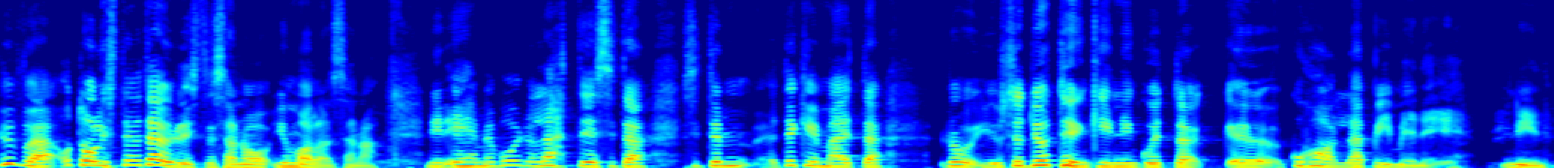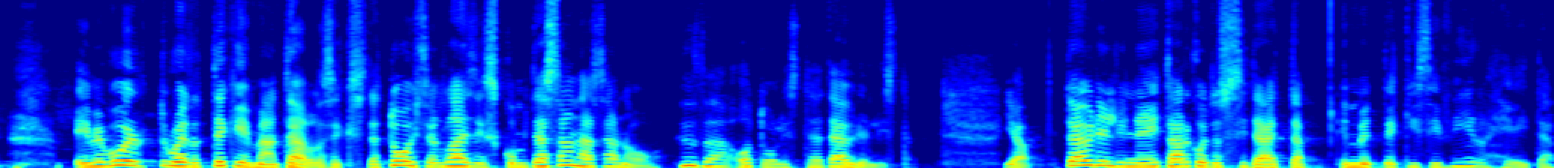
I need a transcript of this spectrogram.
hyvää, otollista ja täydellistä, sanoo Jumalan sana, niin eihän me voida lähteä sitä sitten tekemään, että No se jotenkin, niin kuin, että kuhan läpi menee. Niin. Ei me voi ruveta tekemään tällaiseksi sitä toisenlaiseksi kuin mitä sana sanoo. Hyvää, otollista ja täydellistä. Ja täydellinen ei tarkoita sitä, että emme tekisi virheitä,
